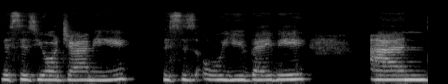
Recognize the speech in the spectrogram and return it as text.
This is your journey. This is all you, baby. And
